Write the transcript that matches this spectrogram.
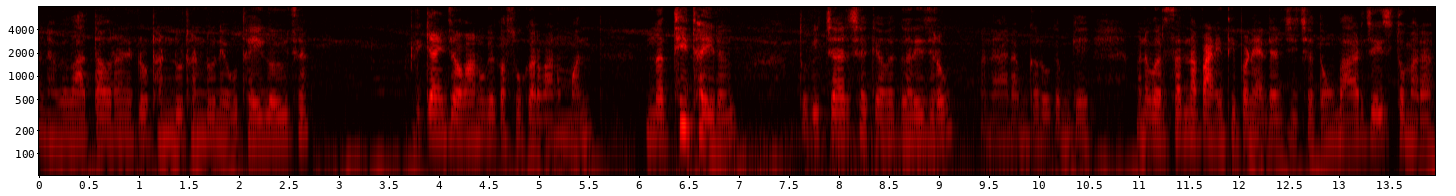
અને હવે વાતાવરણ એટલું ઠંડુ ઠંડુ ને એવું થઈ ગયું છે કે ક્યાંય જવાનું કે કશું કરવાનું મન નથી થઈ રહ્યું. તો વિચાર છે કે હવે ઘરે જ રહું અને આરામ કરું. કેમ કે મને વરસાદના પાણીથી પણ એલર્જી છે, તો હું બહાર જઈશ તો મારા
